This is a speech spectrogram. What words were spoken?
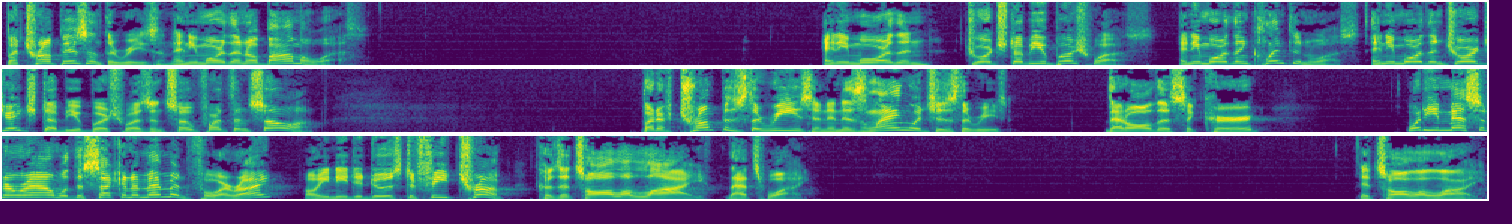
But Trump isn't the reason, any more than Obama was. Any more than George W. Bush was. Any more than Clinton was. Any more than George H.W. Bush was, and so forth and so on. But if Trump is the reason and his language is the reason that all this occurred, what are you messing around with the Second Amendment for, right? All you need to do is defeat Trump because it's all a lie. That's why. It's all a lie.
